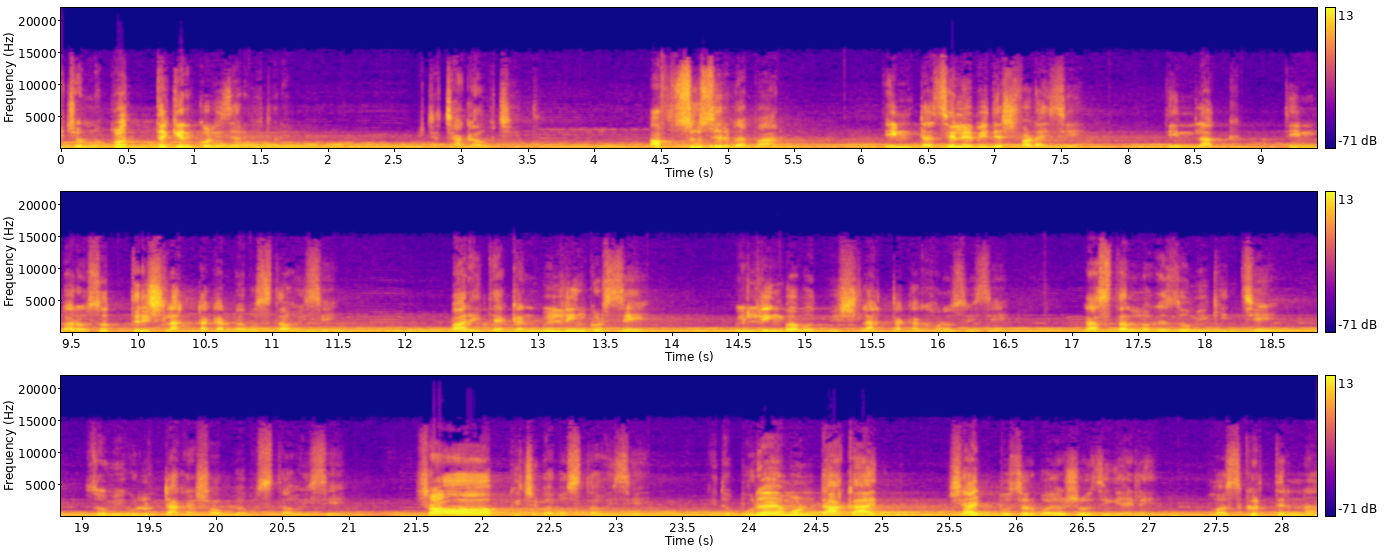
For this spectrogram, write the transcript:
এজন্য প্রত্যেকের কলিজার ভিতরে এটা জাগা উচিত। আফসুসের ব্যাপার, তিনটা ছেলে বিদেশ পাঠাইছে, তিন লাখ, তিন বারো ছত্রিশ লাখ টাকার ব্যবস্থা হয়েছে বাড়িতে একখান বিল্ডিং করছে বিল্ডিং বাবদ বিশ লাখ টাকা খরচ হয়েছে রাস্তার লগে জমি কিনছে। জমিগুলোর টাকা সব ব্যবস্থা হয়েছে সব কিছু ব্যবস্থা হয়েছে কিন্তু বুড়া এমন ডাকাত, ষাট বছর বয়সও জিগাইলে হজ করতেন না?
